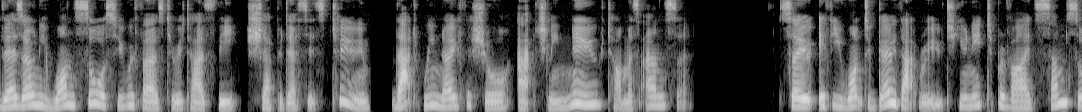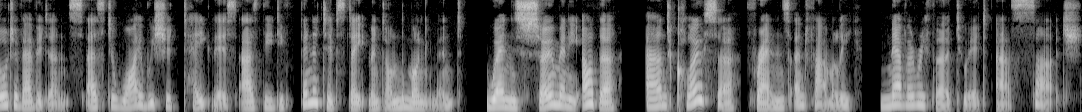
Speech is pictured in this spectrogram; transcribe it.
there's only one source who refers to it as the shepherdess's tomb that we know for sure actually knew Thomas Anson. So, if you want to go that route, you need to provide some sort of evidence as to why we should take this as the definitive statement on the monument when so many other and closer friends and family never referred to it as such.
